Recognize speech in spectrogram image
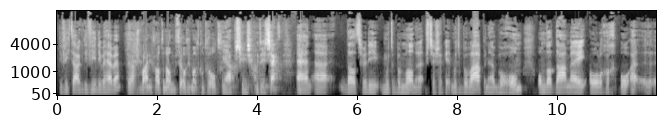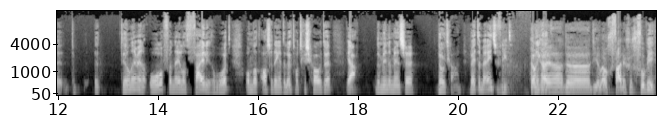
Die vliegtuigen, die vier die we hebben. Ja, is weinig autonoom, veel remote controlled. Ja, precies. Goed dat je het zegt. En dat we die moeten bemannen, of zeg ik, moeten bewapenen. Waarom? Omdat daarmee oorlog, te deelnemen in een oorlog van Nederland veiliger wordt. Omdat als er dingen de lucht wordt geschoten, ja, er minder mensen doodgaan. Ben je het ermee eens of niet? Ja, dan krijg je de dialoog veilige fobie.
